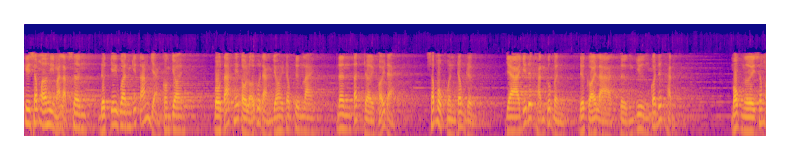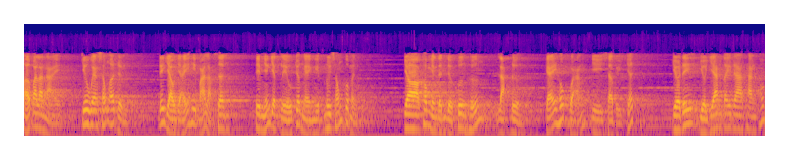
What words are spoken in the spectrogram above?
Khi sống ở hy mã lạp sơn được dây quanh với tám dạng con voi, bồ tát thấy tội lỗi của đàn voi trong tương lai, nên tách rời khỏi đàn, sống một mình trong rừng, và với đức hạnh của mình được gọi là tượng dương có đức hạnh. Một người sống ở ba la nại chưa quen sống ở rừng, đi vào dãy hy mã lạp sơn tìm những vật liệu cho nghề nghiệp nuôi sống của mình. Do không nhận định được phương hướng, lạc đường, kẻ hốt quản vì sợ bị chết. Vừa đi, vừa giang tay ra than khóc.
